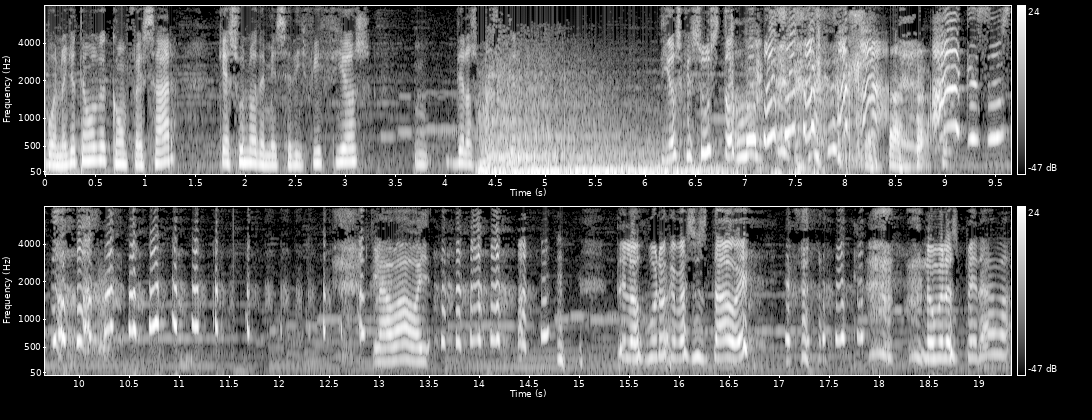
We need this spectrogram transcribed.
Bueno, yo tengo que confesar que es uno de mis edificios mm, de los más... Dios, qué susto. ¡Ah, qué susto! Clavado ya. Te lo juro que me ha asustado, ¿eh? No me lo esperaba.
